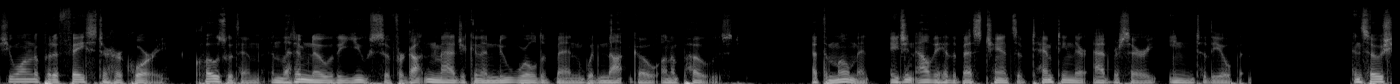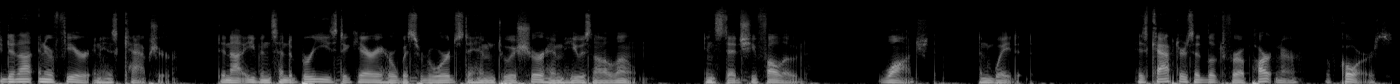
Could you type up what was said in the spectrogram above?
She wanted to put a face to her quarry, close with him and let him know the use of forgotten magic in the new world of men would not go unopposed. At the moment, Agent Alvey had the best chance of tempting their adversary into the open. And so she did not interfere in his capture, did not even send a breeze to carry her whispered words to him to assure him he was not alone. Instead, she followed, watched, and waited. His captors had looked for a partner, of course,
